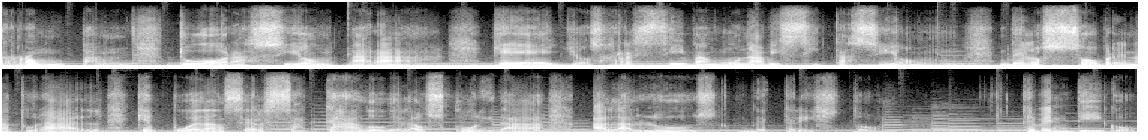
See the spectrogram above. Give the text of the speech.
rompan. Tu oración hará que ellos reciban una visitación de lo sobrenatural, que puedan ser sacados de la oscuridad a la luz de Cristo. Te bendigo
